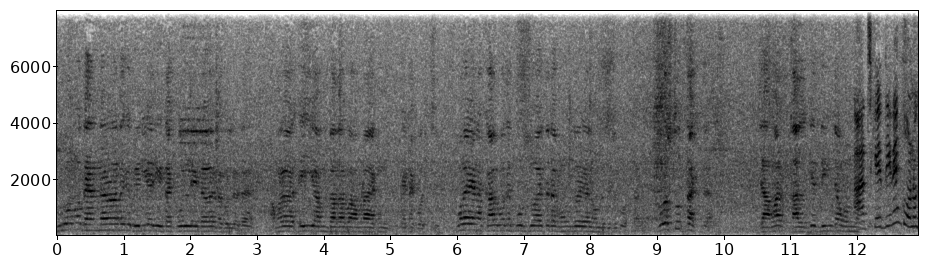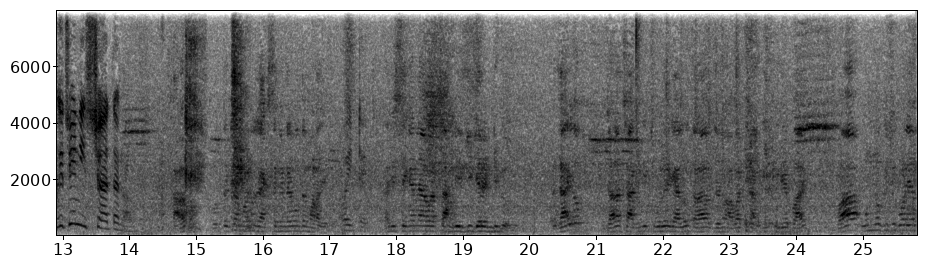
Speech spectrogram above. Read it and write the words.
পুরোনো ধ্যান ধারণা থেকে বেরিয়ে যে এটা করলে এটা এটা করলে এটা আমরা এই আম দাদা বা আমরা এখন এটা করছি। বলা যায় না কাল বাদে পরশু হয়তো এটা বন্ধ হয়ে গেল অন্য কিছু করতে হবে। প্রস্তুত থাকতে হবে যে আমার কালকের দিনটা অন্য আজকের দিনে কোনো কিছুই নিশ্চয়তা নেই। কারণ প্রত্যেকটা মানুষ এক সেকেন্ডের মধ্যে মারা যেতে ওইটাই। সেখানে আবার চাকরির কি গ্যারেন্টি দেবো যাই হোক যারা চাকরি চলে গেল, তারা যেন আবার চাকরি ফিরে পায় বা অন্য কিছু করে যেন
